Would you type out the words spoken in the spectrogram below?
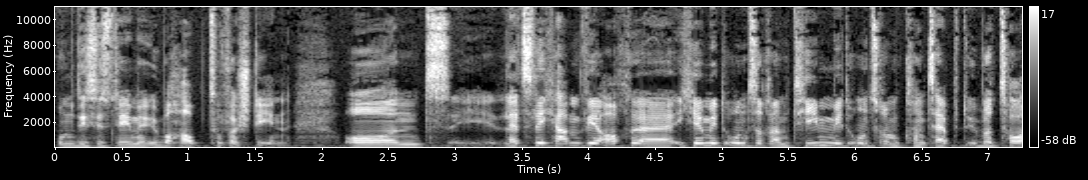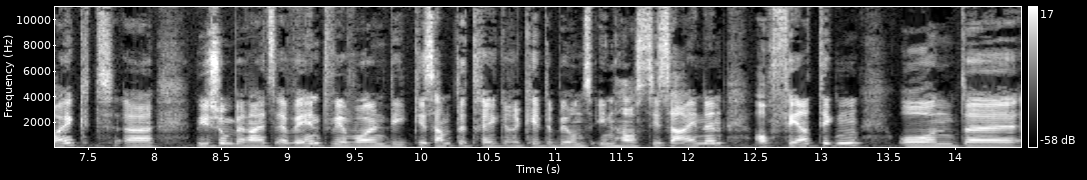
um die Systeme überhaupt zu verstehen. Und letztlich haben wir auch äh, hier mit unserem Team, mit unserem Konzept überzeugt. Äh, wie schon bereits erwähnt, wir wollen die gesamte Trägerrakete bei uns in-house designen, auch fertigen und äh,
